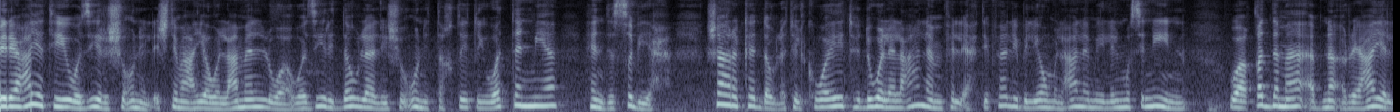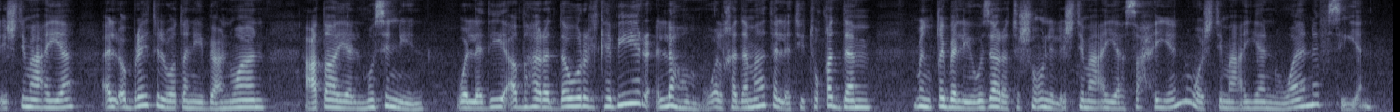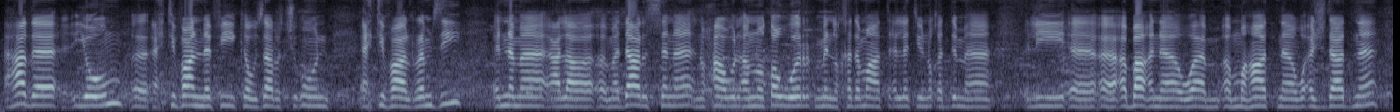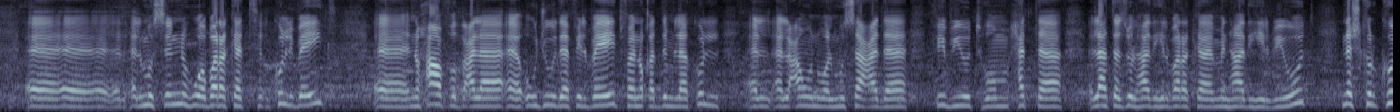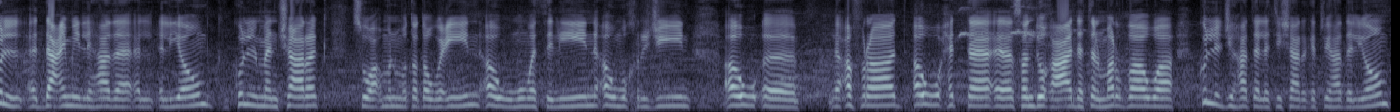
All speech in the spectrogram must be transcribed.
برعاية وزير الشؤون الاجتماعية والعمل ووزير الدولة لشؤون التخطيط والتنمية هند الصبيح. شاركت دولة الكويت دول العالم في الاحتفال باليوم العالمي للمسنين وقدم أبناء الرعاية الاجتماعية الأوبريت الوطني بعنوان عطايا المسنين والذي أظهر الدور الكبير لهم والخدمات التي تقدم من قبل وزارة الشؤون الاجتماعية صحيا واجتماعيا ونفسيا. هذا يوم احتفالنا فيه كوزارة شؤون احتفال رمزي. إنما على مدار السنة نحاول أن نطور من الخدمات التي نقدمها لأبائنا وأمهاتنا وأجدادنا. المسن هو بركة كل بيت. نحافظ على وجوده في البيت فنقدم له كل العون والمساعدة في بيوتهم حتى لا تزول هذه البركة من هذه البيوت. نشكر كل الداعمين لهذا اليوم. كل من شارك سواء من متطوعين أو ممثلين أو مخرجين أو أفراد أو حتى صندوق عادة المرضى وكل الجهات التي شاركت في هذا اليوم.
